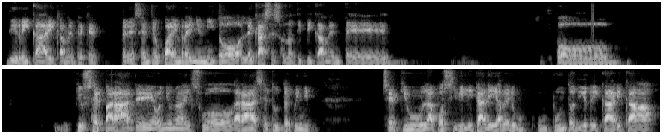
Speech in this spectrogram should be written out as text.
di ricarica, mentre che per esempio qua in Regno Unito le case sono tipicamente tipo più separate, ognuno ha il suo garage e tutto, e quindi c'è più la possibilità di avere un, un, punto di ricarica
